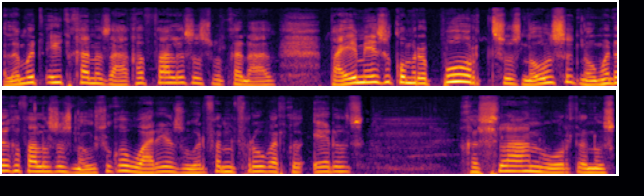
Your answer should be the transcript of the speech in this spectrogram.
Hulle moet uitgaan as daar geval is, ons moet gaan haal. Baie mense kom rapport, soos nou ons het nou met 'n geval is ons nou so geworry as hoor van 'n vrou wat ergens geslaan word en ons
